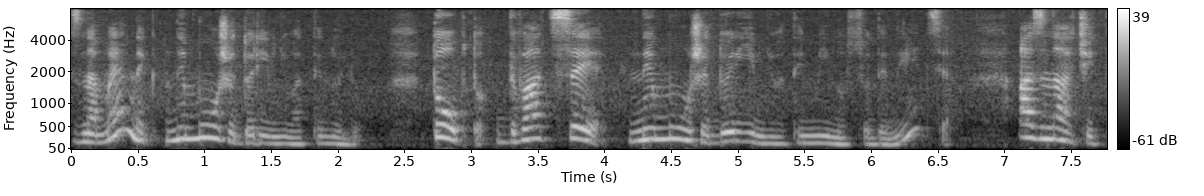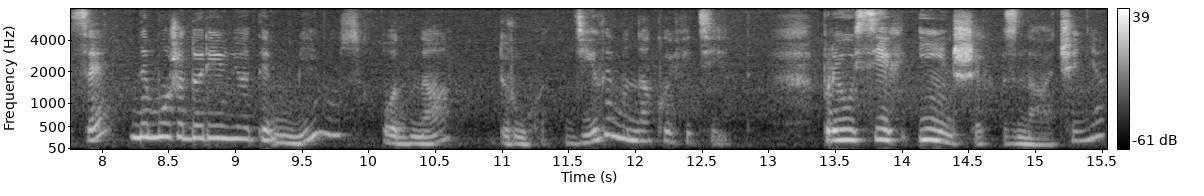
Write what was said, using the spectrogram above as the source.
Знаменник не може дорівнювати нулю. Тобто 2С не може дорівнювати мінус одиниця, а значить С не може дорівнювати мінус 1 друга. Ділимо на коефіцієнти. При усіх інших значеннях,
